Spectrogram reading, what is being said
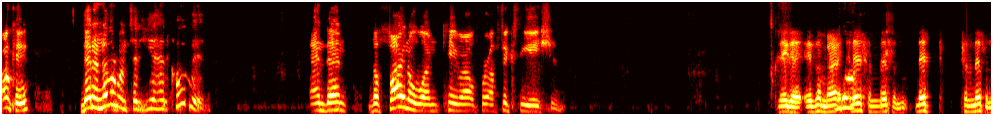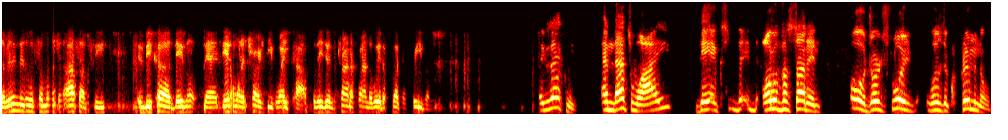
Okay. Then another one said he had COVID. And then the final one came out for asphyxiation. Nigga, it's a You don't- listen, listen, listen, listen. The reason they're doing so much autopsy is because they don't that they don't want to charge these white cops, so they're just trying to find a way to fucking free them. Exactly. And that's why they, ex- all of a sudden, oh, George Floyd was a criminal.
